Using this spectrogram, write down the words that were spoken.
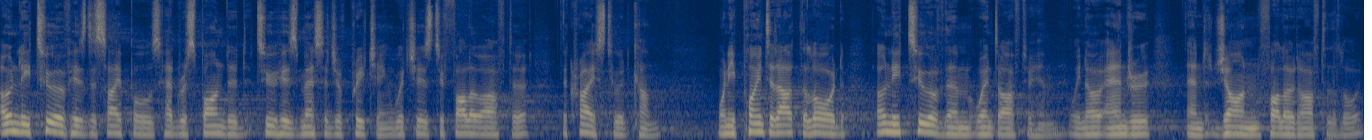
only two of his disciples had responded to his message of preaching, which is to follow after the Christ who had come. When he pointed out the Lord, only two of them went after him. We know Andrew and John followed after the Lord.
